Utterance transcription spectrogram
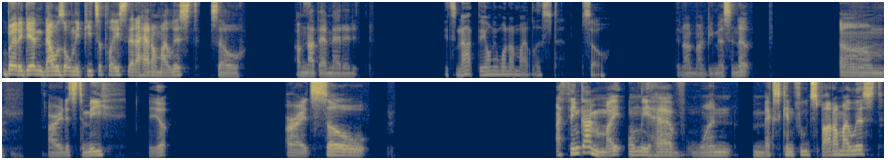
but again, that was the only pizza place that I had on my list, so I'm not that mad at it. It's not the only one on my list. So then I might be messing up. Um, all right, it's to me. yep. All right, so I think I might only have one Mexican food spot on my list.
